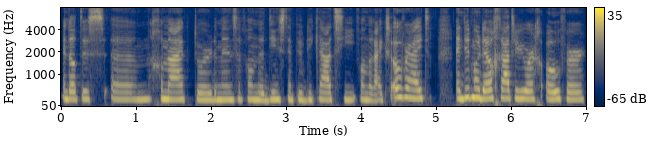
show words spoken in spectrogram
En dat is um, gemaakt door de mensen van de dienst en publicatie van de Rijksoverheid. En dit model gaat er heel erg over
